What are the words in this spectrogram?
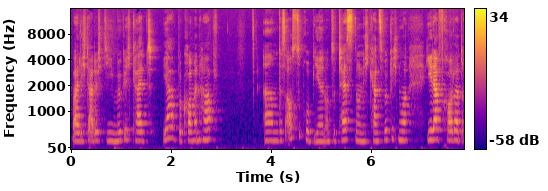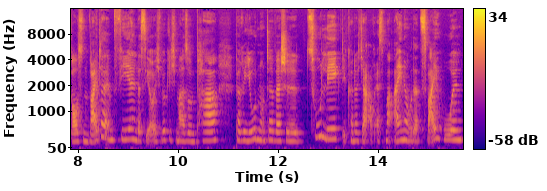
weil ich dadurch die Möglichkeit ja, bekommen habe, ähm, das auszuprobieren und zu testen. Und ich kann es wirklich nur jeder Frau da draußen weiterempfehlen, dass ihr euch wirklich mal so ein paar Periodenunterwäsche zulegt. Ihr könnt euch ja auch erstmal eine oder zwei holen.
